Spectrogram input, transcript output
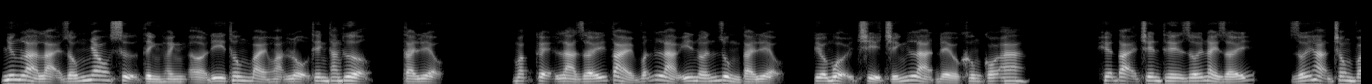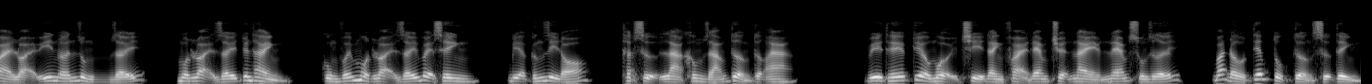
Nhưng là lại giống nhau sự tình hành ở đi thông bài hoạn lộ thanh thang thượng, tài liệu. Mặc kệ là giấy tải vẫn là in ấn dùng tài liệu, tiểu muội chỉ chính là đều không có A. Hiện tại trên thế giới này giấy, giới hạn trong vài loại in ấn dùng giấy, một loại giấy tuyên thành, cùng với một loại giấy vệ sinh, bìa cứng gì đó, thật sự là không dám tưởng tượng A. Vì thế tiểu mội chỉ đành phải đem chuyện này ném xuống dưới, bắt đầu tiếp tục tưởng sự tình.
